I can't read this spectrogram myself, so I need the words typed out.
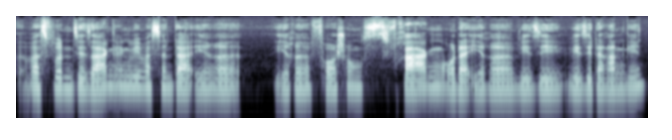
was würden Sie sagen irgendwie? Was sind da Ihre, Ihre Forschungsfragen oder Ihre, wie Sie, wie Sie daran gehen?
